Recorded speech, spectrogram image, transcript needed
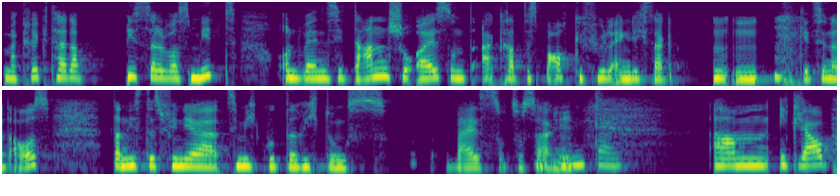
man kriegt halt ein bisschen was mit. Und wenn sie dann schon alles und auch gerade das Bauchgefühl eigentlich sagt, mm -mm, geht sie nicht aus, dann ist das, finde ich, ein ziemlich guter Richtungsweis sozusagen. Auf jeden Fall. Ähm, ich glaube,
